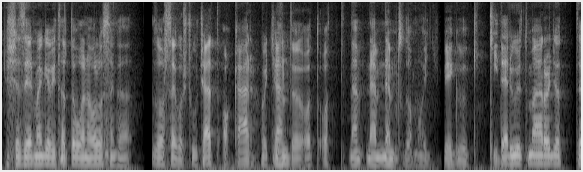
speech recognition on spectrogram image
és ezért megjavította volna valószínűleg az országos csúcsát, akár, hogy hát uh-huh. ott, ott nem, nem, nem tudom, hogy végül kiderült már, hogy ott,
